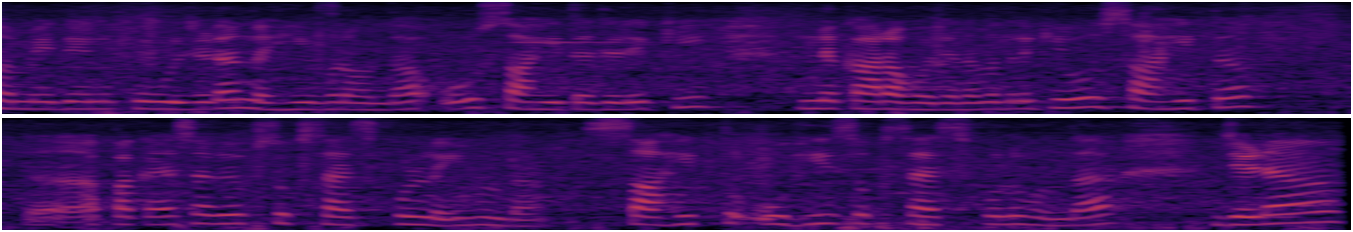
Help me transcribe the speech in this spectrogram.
ਸਮੇਂ ਦੇ ਅਨੁਕੂਲ ਜਿਹੜਾ ਨਹੀਂ ਬਣਾਉਂਦਾ, ਉਹ ਸਾਹਿਤ ਹੈ ਜਿਹੜੇ ਕਿ ਨਕਾਰਾ ਹੋ ਜਾਂਦਾ। ਮਤਲਬ ਕਿ ਉਹ ਸਾਹਿਤ ਆਪਾਂ ਕਹਿ ਸਕਦੇ ਹਾਂ ਸਕਸੈਸਫੁਲ ਨਹੀਂ ਹੁੰਦਾ। ਸਾਹਿਤ ਉਹੀ ਸਕਸੈਸਫੁਲ ਹੁੰਦਾ ਜਿਹੜਾ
